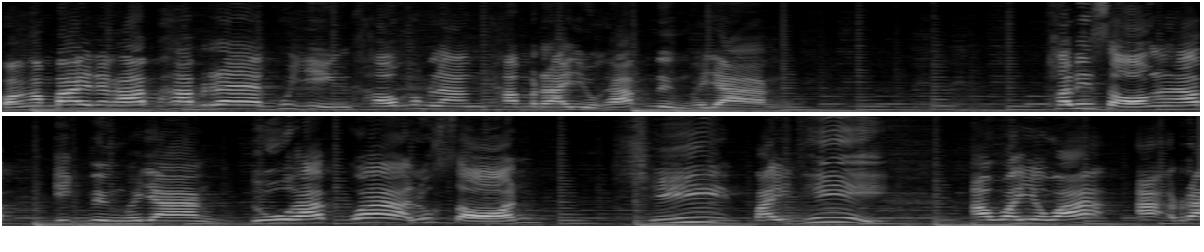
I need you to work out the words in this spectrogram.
ฟังคำใบ้นะครับ ภาพแรกผู้หญิงเขากำลังทำอะไรอยู่ครับหนึ่งพยางภาพที่สองนะครับอีกหนึ่งพยางดูครับว่าลูกศร ชี้ไปที่อวัยวะอะไร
